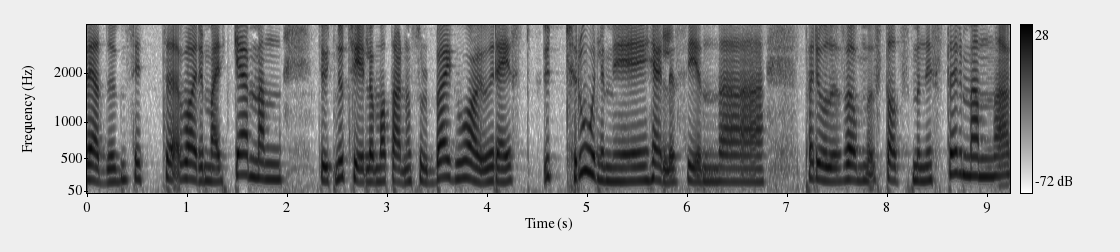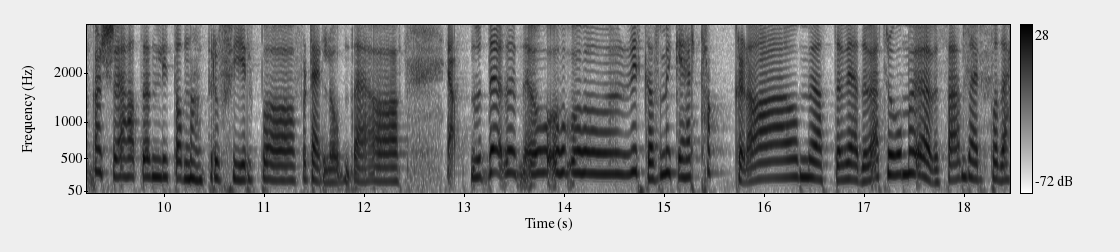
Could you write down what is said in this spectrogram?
Vedum sitt eh, varemerke. Men det er jo ikke noe tvil om at Erna Solberg hun har jo reist utrolig mye i hele sin uh, periode som statsminister, men har kanskje hatt en litt annen profil på å fortelle om det. Og, ja, det, det, det, det virka som ikke helt takk takla å møte Vedum. Jeg tror hun må øve seg en del på det.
